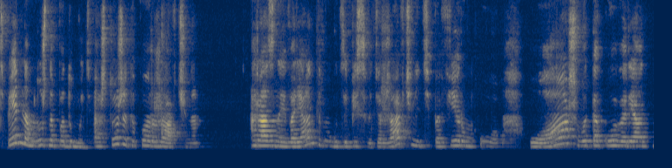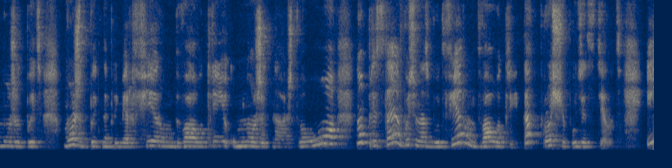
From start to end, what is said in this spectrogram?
Теперь нам нужно подумать, а что же такое ржавчина? Разные варианты могут записывать ржавчины, типа феррум О, OH, вот такой вариант может быть. Может быть, например, феррум 2О3 умножить на H2O. Ну, представим, пусть у нас будет феррум 2О3, так проще будет сделать. И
